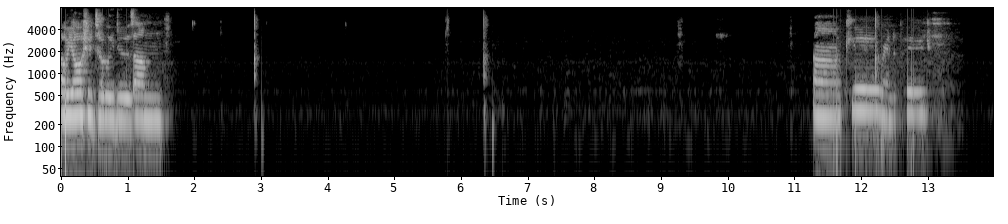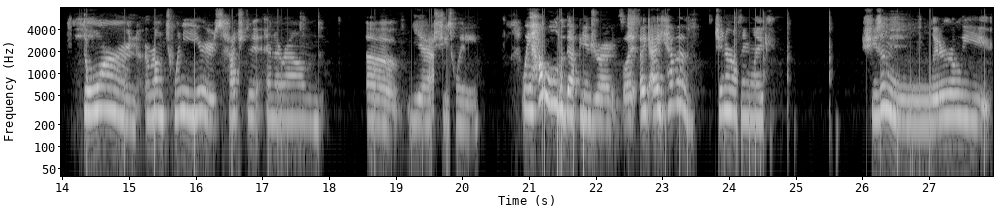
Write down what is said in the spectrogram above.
Oh, y'all should totally do this. Um, Okay, random page. Thorn, around 20 years. Hatched it in around, uh, yeah, she's 20. Wait, how old would that be in Dragons? Like, like I have a general thing, like, she's in literally,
